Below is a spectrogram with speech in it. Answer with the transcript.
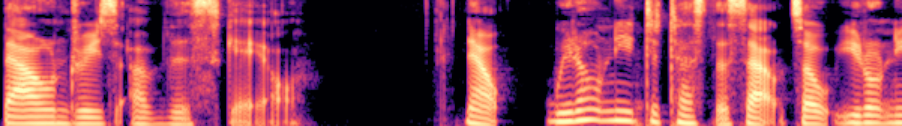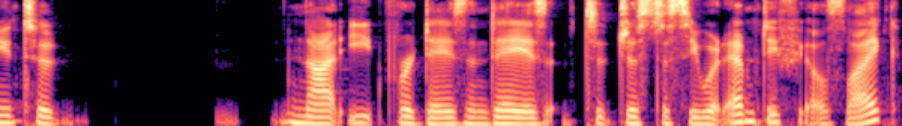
boundaries of this scale. We don't need to test this out. So, you don't need to not eat for days and days to just to see what empty feels like.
